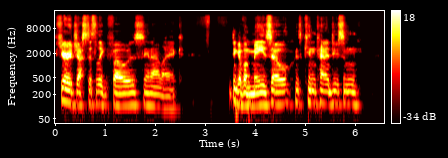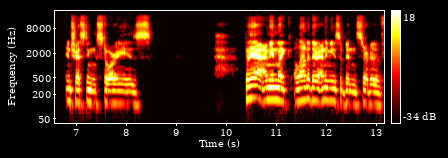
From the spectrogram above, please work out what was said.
pure justice league foes you know like think of Amazo who can kind of do some interesting stories but yeah i mean like a lot of their enemies have been sort of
